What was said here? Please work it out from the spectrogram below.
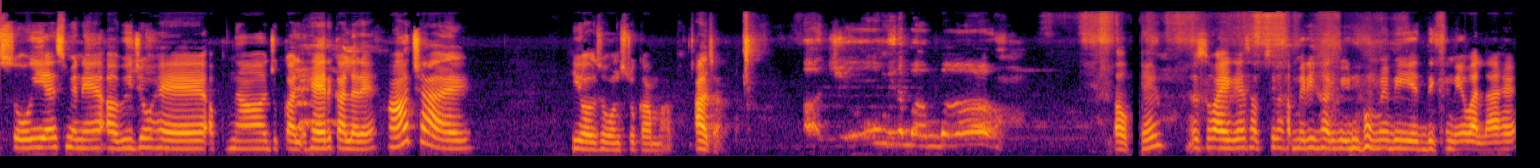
सो यस मैंने अभी जो है अपना जो कल हेयर कलर है हाँ Chai he also wants to come up आ जा. मेरा बाबा ओके सो आई गेस सबसे मेरी हर वीडियो में भी ये दिखने वाला है.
